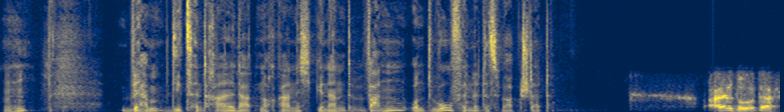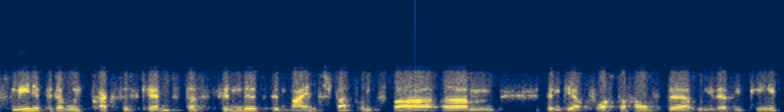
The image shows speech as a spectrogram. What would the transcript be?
Mhm. Wir haben die zentralen Daten noch gar nicht genannt. Wann und wo findet es überhaupt statt? Also, das Medienpädagogik Praxiscamp, das findet in Mainz statt und zwar ähm, im Georg Forster Haus der Universität,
